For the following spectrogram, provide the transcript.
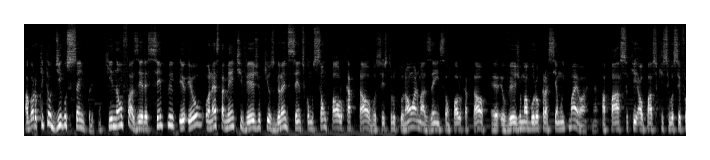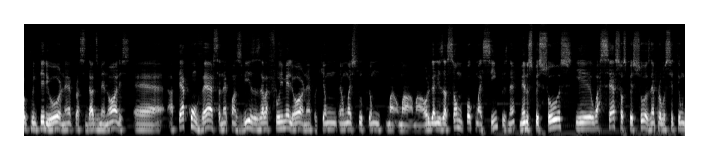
Agora o que, que eu digo sempre, o que não fazer é sempre, eu, eu honestamente vejo que os grandes centros como São Paulo capital, você estruturar um armazém em São Paulo capital, é, eu vejo uma burocracia muito maior, né? A passo que, ao passo que se você for para o interior, né, para cidades menores, é, até a conversa, né, com as visas, ela flui melhor, né? Porque é, um, é uma, é uma, uma, uma, organização um pouco mais simples, né? Menos pessoas e o acesso às pessoas, né? Para você ter um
